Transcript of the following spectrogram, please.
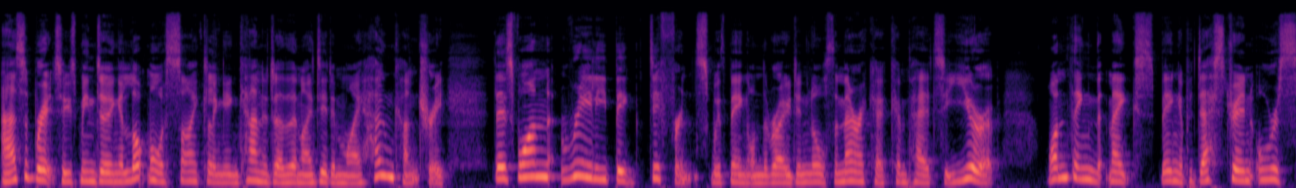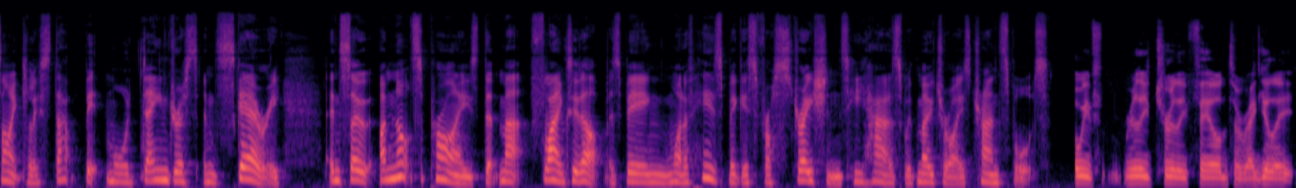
As a Brit who's been doing a lot more cycling in Canada than I did in my home country, there's one really big difference with being on the road in North America compared to Europe. One thing that makes being a pedestrian or a cyclist that bit more dangerous and scary. And so I'm not surprised that Matt flags it up as being one of his biggest frustrations he has with motorised transport. We've really truly failed to regulate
